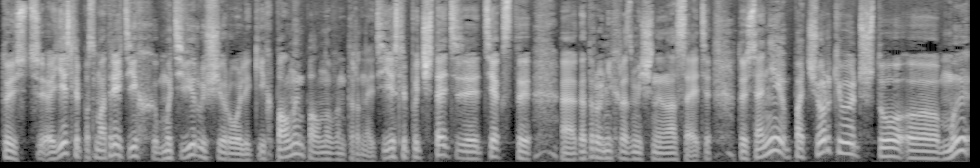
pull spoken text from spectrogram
То есть, э, если посмотреть их мотивирующие ролики, их полным-полно в интернете, если почитать э, тексты, э, которые у них размещены на сайте, то есть они подчеркивают, что э, мы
